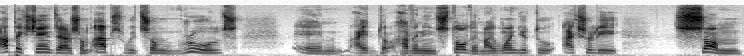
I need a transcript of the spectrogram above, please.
App Exchange, there are some apps with some rules, and I haven't installed them. I want you to actually sum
